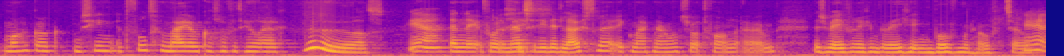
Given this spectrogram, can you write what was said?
Mag ik ook, misschien, het voelt voor mij ook alsof het heel erg was. Ja, En eh, voor de mensen die dit luisteren, ik maak nou een soort van ehm, zweverige beweging boven mijn hoofd. Zo, ja,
